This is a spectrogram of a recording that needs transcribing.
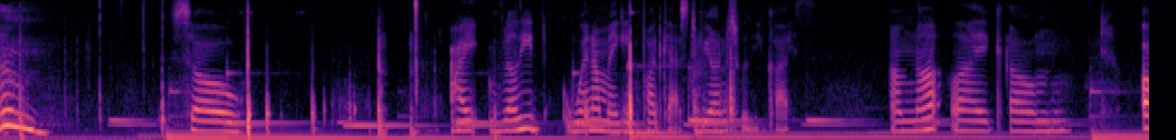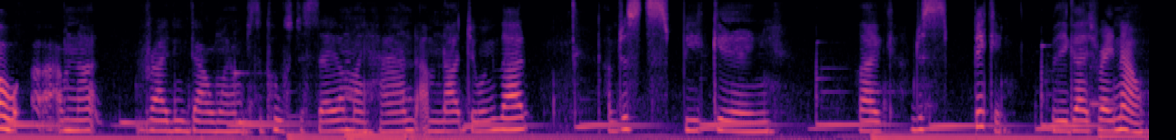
Hmm. So, I really, when I'm making podcasts, to be honest with you guys, I'm not like um oh I'm not writing down what I'm supposed to say on my hand. I'm not doing that. I'm just speaking like I'm just speaking with you guys right now.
